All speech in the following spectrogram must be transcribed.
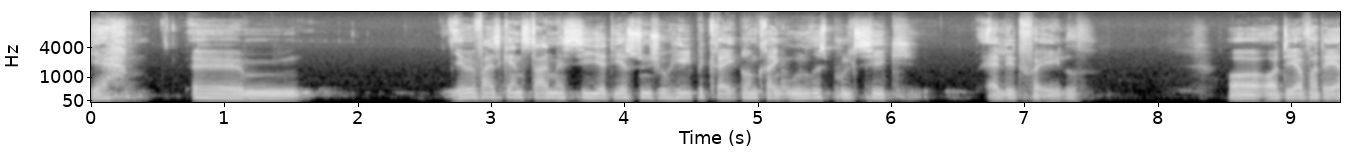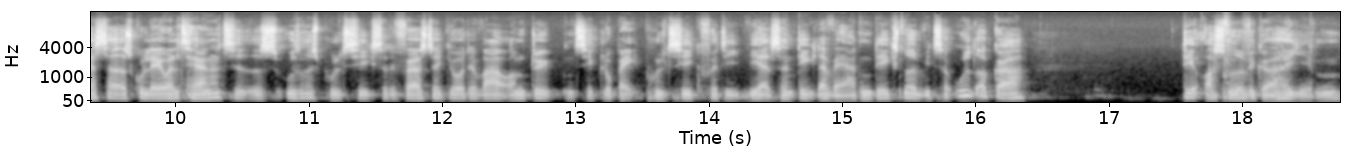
Ja, øh, jeg vil faktisk gerne starte med at sige, at jeg synes jo hele begrebet omkring udenrigspolitik er lidt forældet. Og, og derfor, da jeg sad og skulle lave Alternativets udenrigspolitik, så det første, jeg gjorde, det var at omdøbe den til global politik, fordi vi er altså en del af verden. Det er ikke sådan noget, vi tager ud og gør. Det er også noget, vi gør herhjemme.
